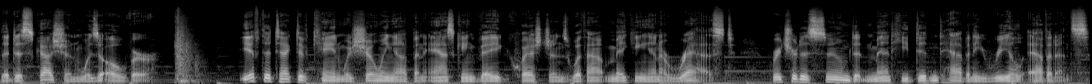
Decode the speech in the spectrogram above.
The discussion was over. If Detective Kane was showing up and asking vague questions without making an arrest, Richard assumed it meant he didn't have any real evidence.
